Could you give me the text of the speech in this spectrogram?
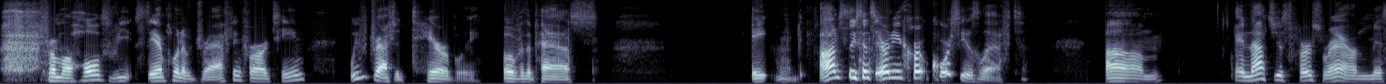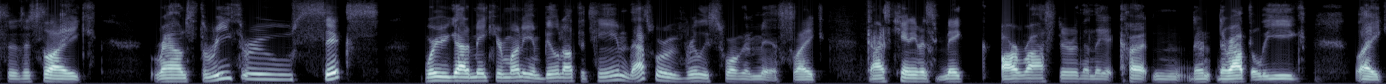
from a whole standpoint of drafting for our team, we've drafted terribly over the past eight, honestly, since Ernie Accorsi has left. Um, and not just first round misses. It's like rounds three through six, where you got to make your money and build out the team. That's where we've really swung and missed. Like guys can't even make our roster, then they get cut and they're they're out the league. Like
